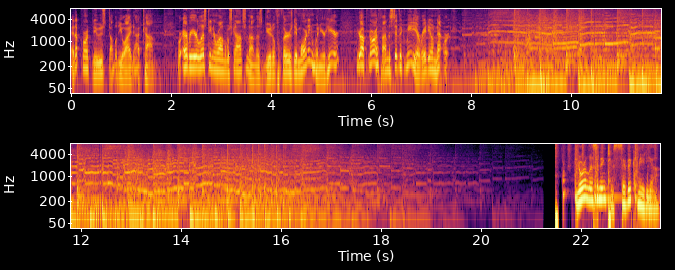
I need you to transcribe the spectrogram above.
at upnorthnewswi.com. Wherever you're listening around Wisconsin on this beautiful Thursday morning, when you're here, you're up north on the Civic Media Radio Network. You're listening to Civic Media.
